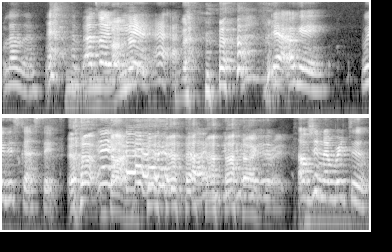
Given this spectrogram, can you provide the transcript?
London. That's why we're here. yeah, okay. We discussed it. Done. Great. Option number two.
